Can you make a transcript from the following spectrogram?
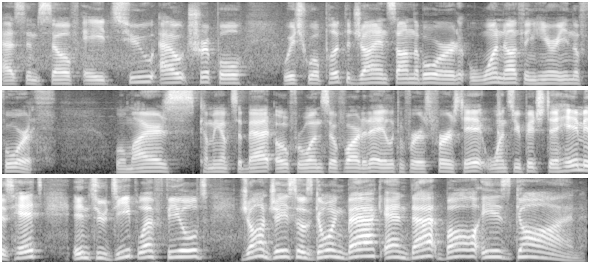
has himself a two out triple, which will put the Giants on the board 1 0 here in the fourth. Wil Myers coming up to bat, 0 for 1 so far today, looking for his first hit. Once you pitch to him is hit into deep left field. John Jaso's going back, and that ball is gone.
